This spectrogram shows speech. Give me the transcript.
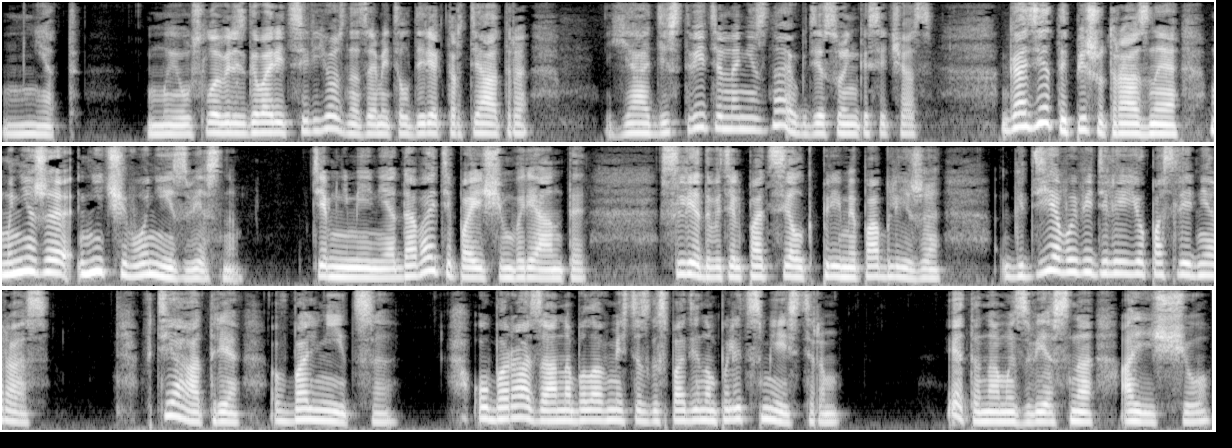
«Нет». «Мы условились говорить серьезно», — заметил директор театра. «Я действительно не знаю, где Сонька сейчас. Газеты пишут разные. Мне же ничего не известно. Тем не менее, давайте поищем варианты». Следователь подсел к Приме поближе. «Где вы видели ее последний раз?» «В театре, в больнице». Оба раза она была вместе с господином полицмейстером. Это нам известно. А еще...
